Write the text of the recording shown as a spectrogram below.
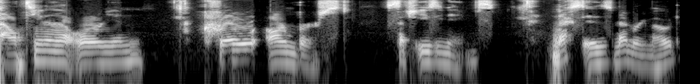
Altina Orion, Crow Armbrust. Such easy names. Next is Memory Mode,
